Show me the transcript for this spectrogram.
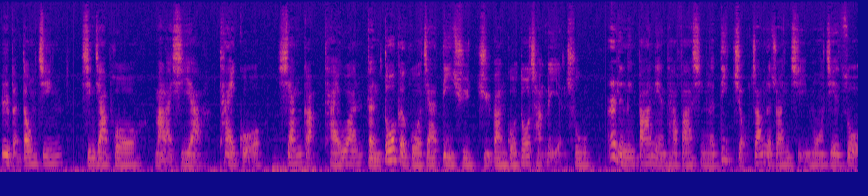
日本东京、新加坡、马来西亚、泰国、香港、台湾等多个国家地区举办过多场的演出。二零零八年，他发行了第九张的专辑《摩羯座》。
